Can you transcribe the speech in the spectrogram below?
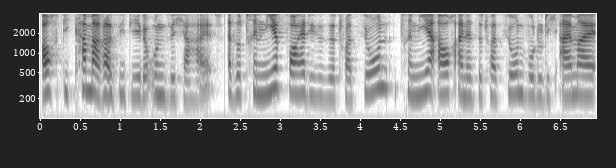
Auch die Kamera sieht jede Unsicherheit. Also trainier vorher diese Situation, trainier auch eine Situation, wo du dich einmal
